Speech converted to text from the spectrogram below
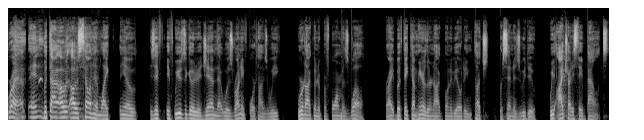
Right. Uh, and but that, I, was, I was telling him like, you know, is if if we was to go to a gym that was running four times a week, we're not going to perform as well, right? But if they come here, they're not going to be able to even touch the percentage we do. We I try to stay balanced.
